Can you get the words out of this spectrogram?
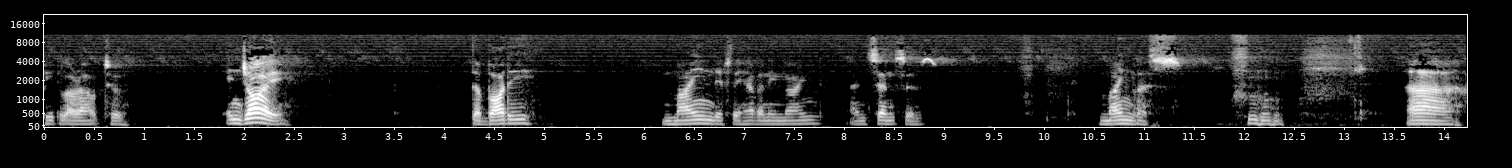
people are out to enjoy the body, mind, if they have any mind, and senses. Mindless. ah.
